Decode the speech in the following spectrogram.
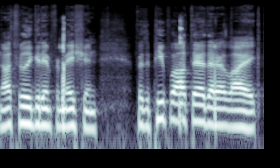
no, that's really good information for the people out there that are like,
